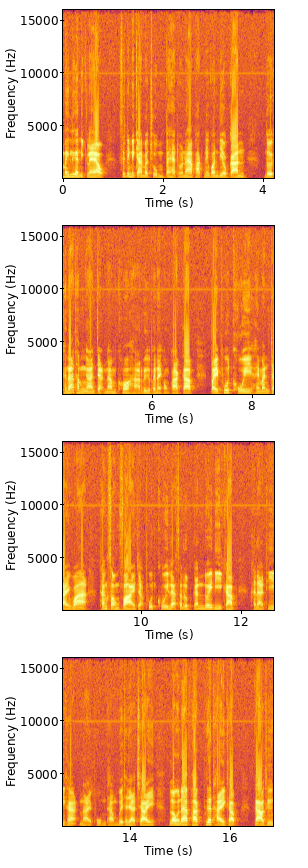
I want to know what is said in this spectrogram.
ไม่เลื่อนอีกแล้ว ซึ่งจะมีการประชุม 8 หัวหน้าพักในวันเดียวกัน โดยคณะทำงานจะนำข้อหารือภายในของพักครับ ไปพูดคุยให้มั่นใจว่าทั้งสองฝ่ายจะพูดคุยและสรุปกันด้วยดีครับ ขณะที่ครับนายภูมิธรรมเวชยชัยเหล่าหน้าพักเพื่อไทยครับ กล่าวถึง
